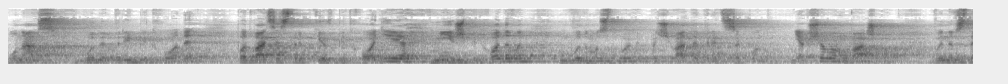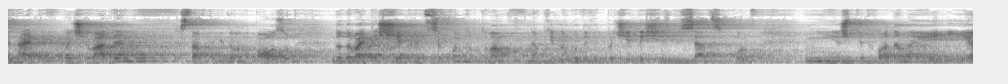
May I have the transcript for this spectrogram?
У нас буде три підходи. По 20 стрибків в підході. Між підходами ми будемо з тобою відпочивати 30 секунд. Якщо вам важко, ви не встигаєте відпочивати, ставте відео на паузу, додавайте ще 30 секунд, тобто вам необхідно буде відпочити 60 секунд між підходами і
